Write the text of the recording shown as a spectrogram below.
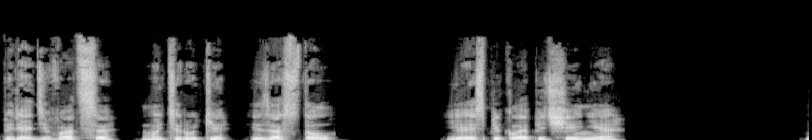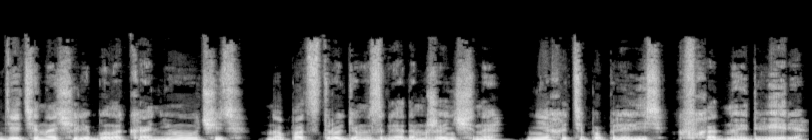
Переодеваться, мыть руки и за стол. Я испекла печенье, Дети начали было конючить, но под строгим взглядом женщины нехотя поплелись к входной двери.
